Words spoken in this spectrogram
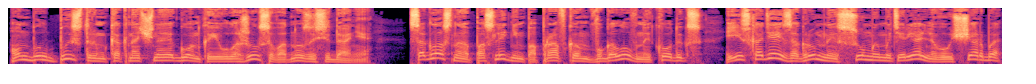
Он был быстрым, как ночная гонка, и уложился в одно заседание – Согласно последним поправкам в Уголовный кодекс и исходя из огромной суммы материального ущерба,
